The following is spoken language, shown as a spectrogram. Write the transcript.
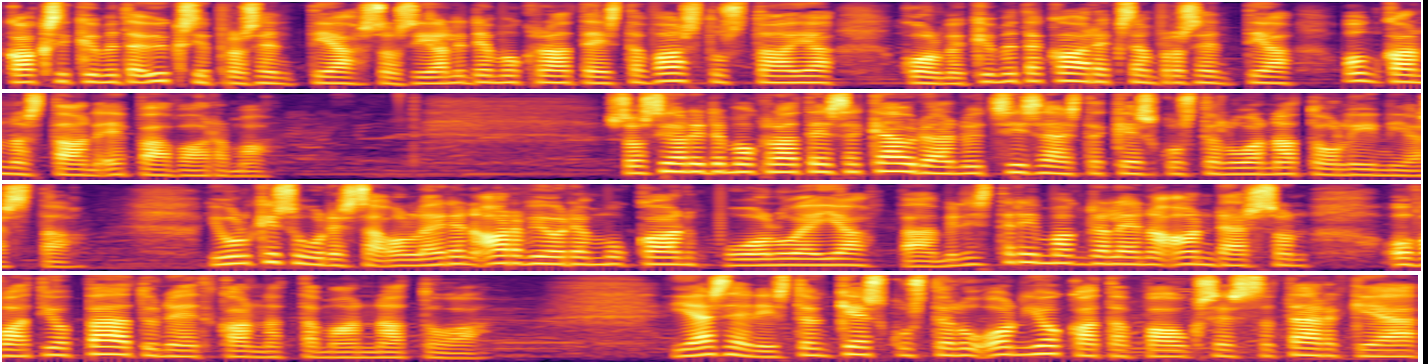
21 prosenttia sosiaalidemokraateista vastustaa ja 38 prosenttia on kannastaan epävarma. Sosiaalidemokraateissa käydään nyt sisäistä keskustelua NATO-linjasta. Julkisuudessa olleiden arvioiden mukaan puolue ja pääministeri Magdalena Andersson ovat jo päätyneet kannattamaan NATOa. Jäsenistön keskustelu on joka tapauksessa tärkeää,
